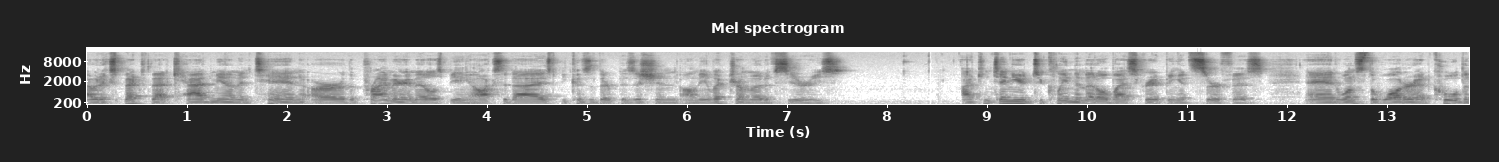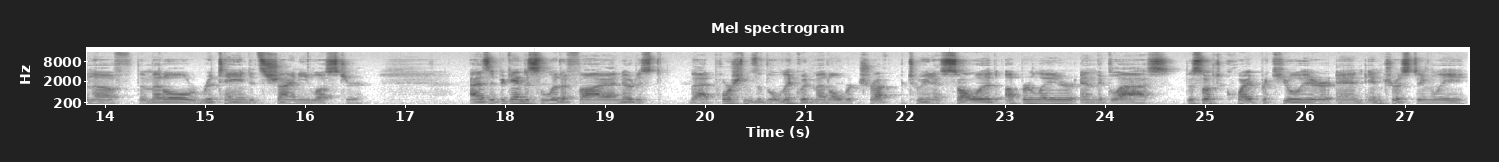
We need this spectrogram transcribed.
I would expect that cadmium and tin are the primary metals being oxidized because of their position on the electromotive series. I continued to clean the metal by scraping its surface, and once the water had cooled enough, the metal retained its shiny luster. As it began to solidify, I noticed that portions of the liquid metal were trapped between a solid upper layer and the glass. This looked quite peculiar, and interestingly,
